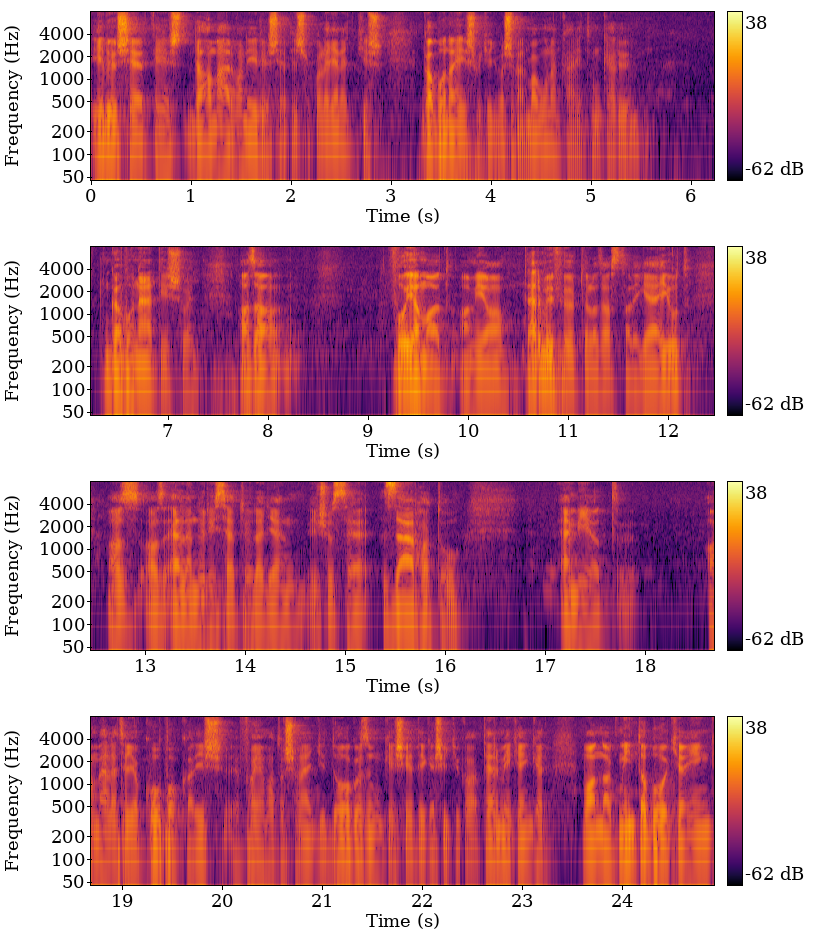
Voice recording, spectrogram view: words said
élősertést, de ha már van élősertés, akkor legyen egy kis gabona is, úgyhogy most már magunknak állítunk elő gabonát is, hogy az a folyamat, ami a termőföldtől az asztalig eljut, az, az ellenőrizhető legyen és összezárható. Emiatt amellett, hogy a kópokkal is folyamatosan együtt dolgozunk és értékesítjük a termékeinket, vannak mintaboltjaink,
